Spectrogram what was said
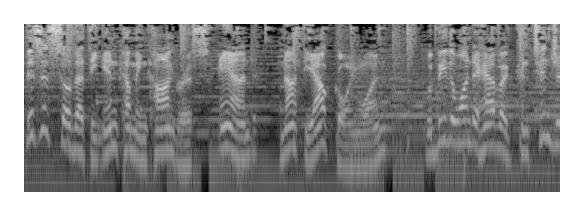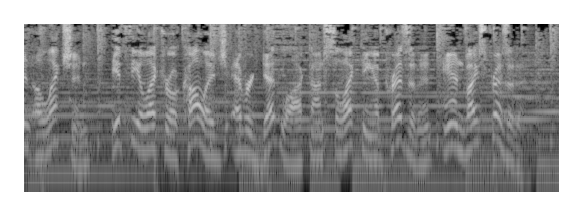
This is so that the incoming Congress and not the outgoing one would be the one to have a contingent election if the Electoral College ever deadlocked on selecting a president and vice president.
